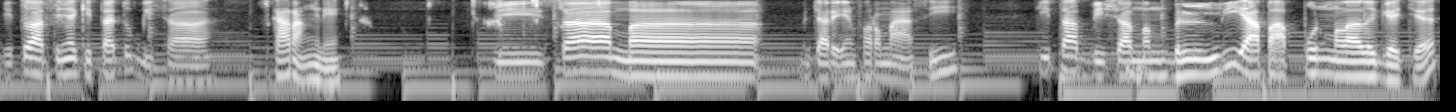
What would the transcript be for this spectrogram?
Itu artinya kita tuh bisa sekarang ini bisa me- mencari informasi, kita bisa membeli apa pun melalui gadget.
